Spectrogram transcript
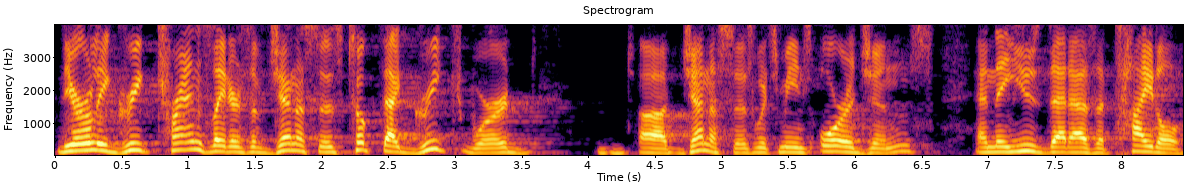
The early Greek translators of Genesis took that Greek word, uh, Genesis, which means origins, and they used that as a title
